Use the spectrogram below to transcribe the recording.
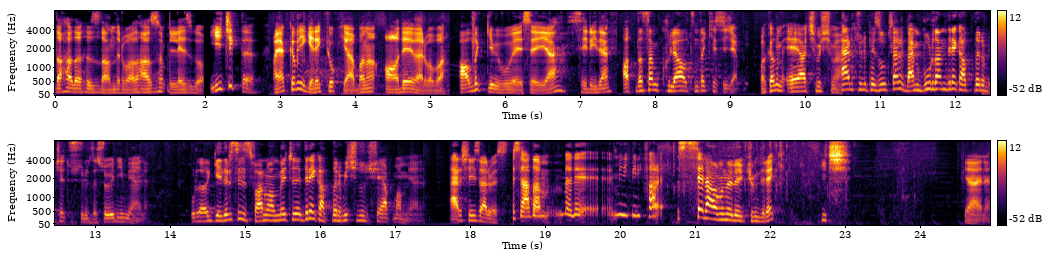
daha da hızlandırma lazım. Let's go. İyi çıktı. Ayakkabıya gerek yok ya. Bana AD ver baba. Aldık gibi bu VS'yi ya. Seriden. Atlasam kule altında keseceğim. Bakalım E açmış mı? Her türlü pezoluk servis. Ben buradan direkt atlarım chat üstünüze. Söyleyeyim yani. Burada gelirsiniz farm almaya çalışın. Direkt atlarım. Hiç şey yapmam yani. Her şey serbest. Mesela adam böyle minik minik far... Selamun aleyküm direkt. Hiç. Yani.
